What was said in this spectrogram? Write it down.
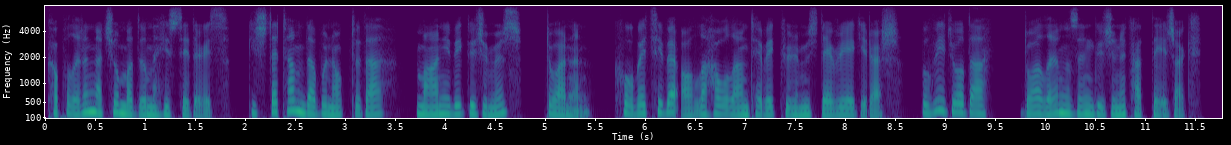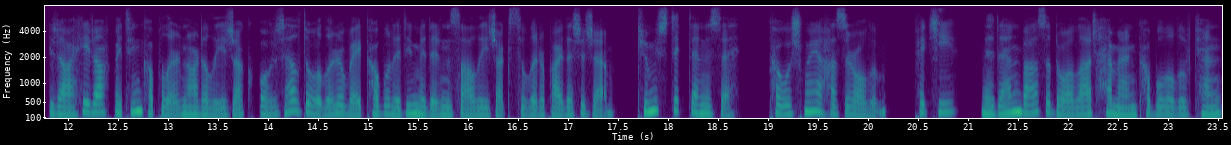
kapıların açılmadığını hissederiz. İşte tam da bu noktada manevi gücümüz, duanın, kuvveti ve Allah'a olan tevekkülümüz devreye girer. Bu videoda dualarınızın gücünü katlayacak, ilahi rahmetin kapılarını aralayacak, özel duaları ve kabul edilmelerini sağlayacak sırları paylaşacağım. Tüm isteklerinize kavuşmaya hazır olun. Peki, neden bazı dualar hemen kabul olurken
